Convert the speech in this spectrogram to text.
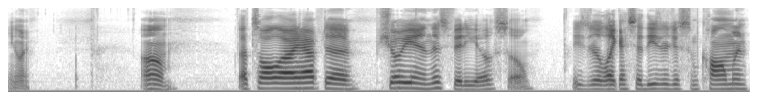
Anyway, um, that's all I have to show you in this video. So these are, like I said, these are just some common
